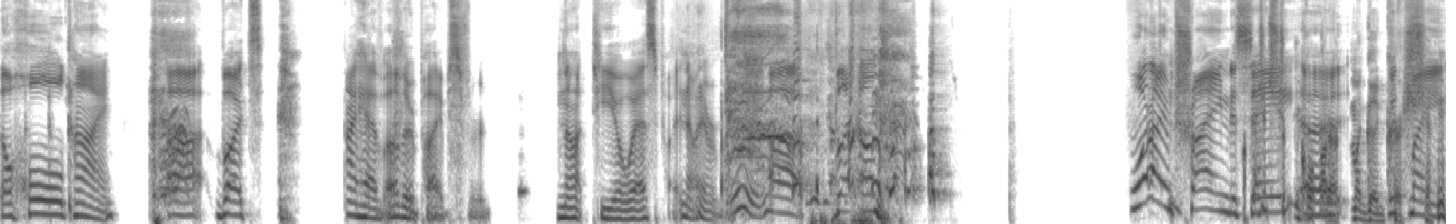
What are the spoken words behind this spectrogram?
the whole time. Uh, but I have other pipes for not TOS. Pi- no, never mind. Uh, but um, what I'm trying to say uh. I'm a good with Christian.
